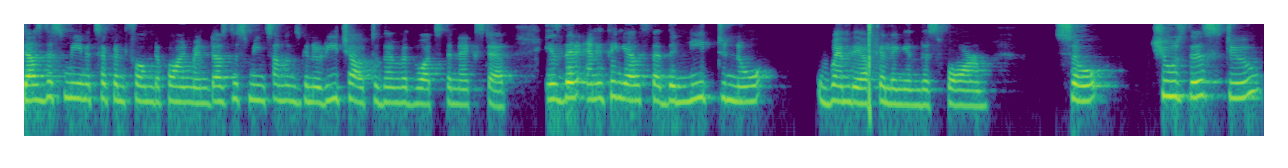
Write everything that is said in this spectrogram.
Does this mean it's a confirmed appointment? Does this mean someone's going to reach out to them with what's the next step? Is there anything else that they need to know when they are filling in this form? So choose this to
